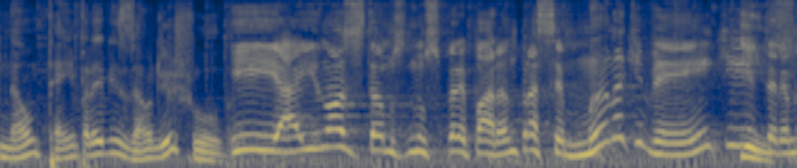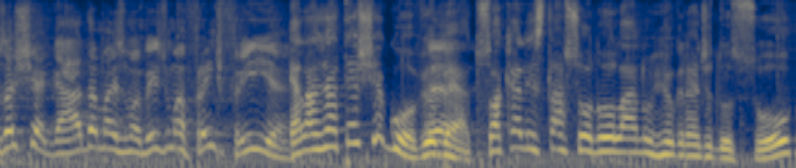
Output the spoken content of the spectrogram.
Não tem previsão de chuva. E aí nós estamos nos preparando pra semana que vem, que Isso. teremos a chegada, mais uma vez, de uma frente fria. Ela já até chegou, viu, É. Beto? Só que ela estacionou lá no Rio Grande do Sul.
